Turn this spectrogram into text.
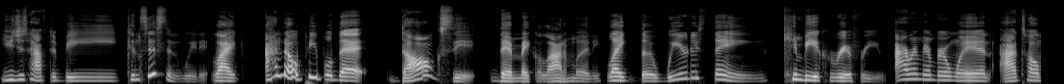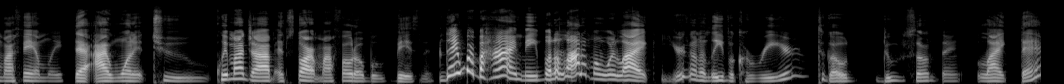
You just have to be consistent with it. Like, I know people that dog sit that make a lot of money. Like the weirdest things can be a career for you. I remember when I told my family that I wanted to quit my job and start my photo booth business. They were behind me, but a lot of them were like, You're going to leave a career to go do something like that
